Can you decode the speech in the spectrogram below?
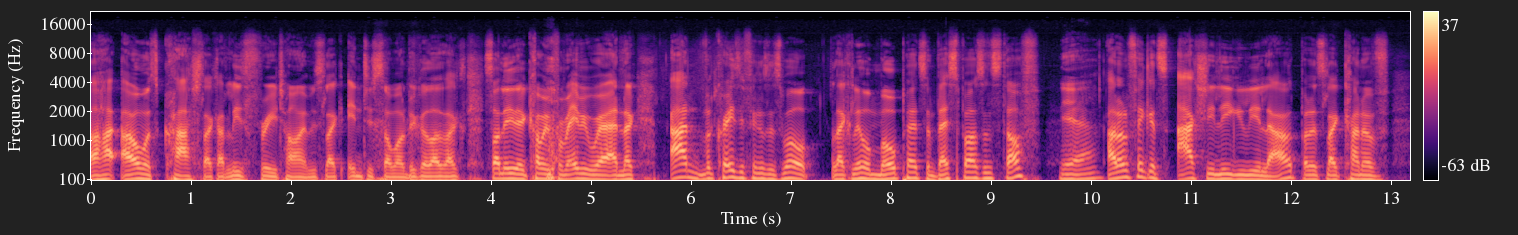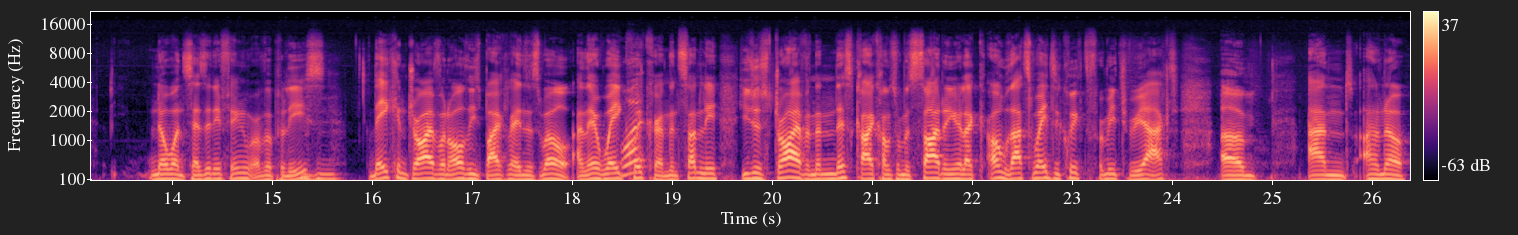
I, ha- I almost crashed like at least three times like into someone because I was like suddenly they're coming from everywhere and like and the crazy thing is as well like little mopeds and Vespas and stuff Yeah. I don't think it's actually legally allowed, but it's like kind of no one says anything of the police. They can drive on all these bike lanes as well, and they're way What? quicker. And then suddenly you just drive, and then this guy comes from the side, and you're like, "Oh, that's way too quick for me to react." Um, and I don't know,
